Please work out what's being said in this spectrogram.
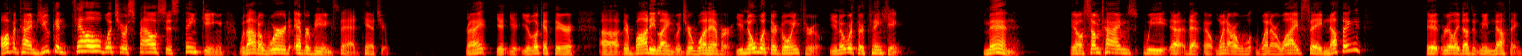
oftentimes you can tell what your spouse is thinking without a word ever being said, can't you? Right? You, you, you look at their, uh, their body language or whatever. You know what they're going through, you know what they're thinking. Men, you know, sometimes we, uh, that uh, when, our, when our wives say nothing, it really doesn't mean nothing,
